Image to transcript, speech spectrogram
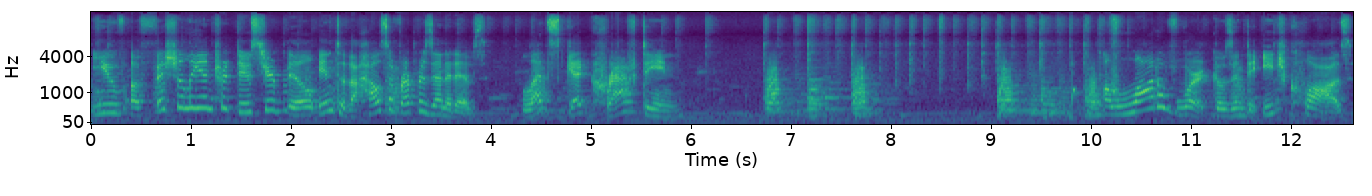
You've officially introduced your bill into the House of Representatives. Let's get crafting. A lot of work goes into each clause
